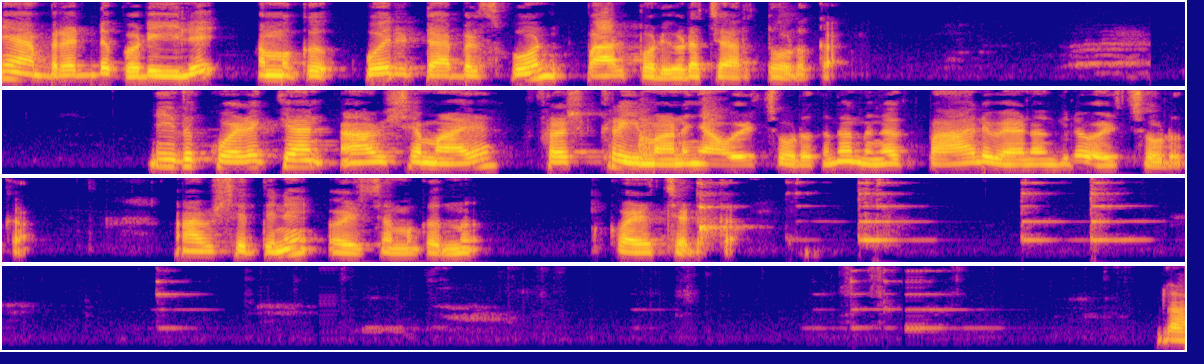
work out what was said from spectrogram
ഞാൻ ബ്രെഡ് പൊടിയിൽ നമുക്ക് ഒരു ടേബിൾ സ്പൂൺ പാൽപ്പൊടി കൂടെ ചേർത്ത് കൊടുക്കാം. ഇനി ഇത് കുഴയ്ക്കാൻ ആവശ്യമായ ഫ്രഷ് ക്രീമാണ് ഞാൻ ഒഴിച്ചു കൊടുക്കുന്നത്. നിങ്ങൾക്ക് പാൽ വേണമെങ്കിൽ ഒഴിച്ചു കൊടുക്കാം. ആവശ്യത്തിന് ഒഴിച്ച് നമുക്കൊന്ന് കുഴച്ചെടുക്കാം. ദാ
